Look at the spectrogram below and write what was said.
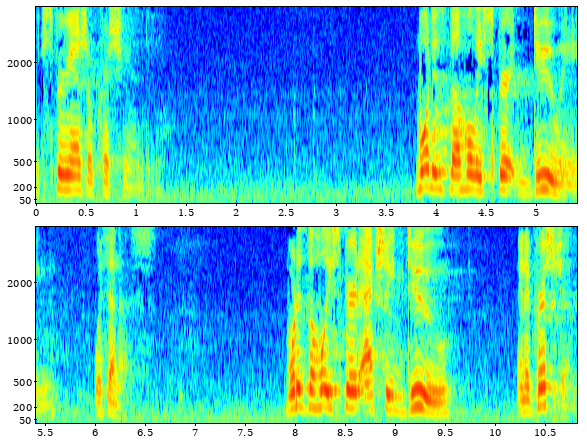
Experiential Christianity. What is the Holy Spirit doing within us? What does the Holy Spirit actually do in a Christian.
